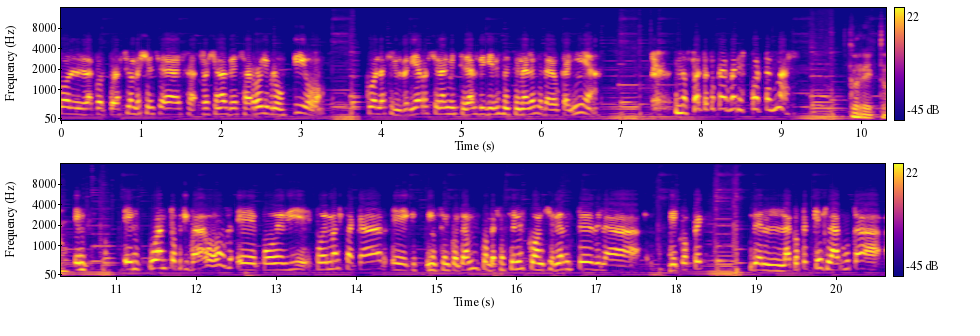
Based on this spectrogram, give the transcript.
con la Corporación de Agencia Regional de Desarrollo Productivo, con la Secretaría Regional Ministerial de Bienes Nacionales de la Araucanía. Nos falta tocar varias puertas más. Correcto. En, cuanto a privados, eh, podemos destacar eh, que nos encontramos en conversaciones con el gerente de la de COPEC, de la COPEC que es la ruta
